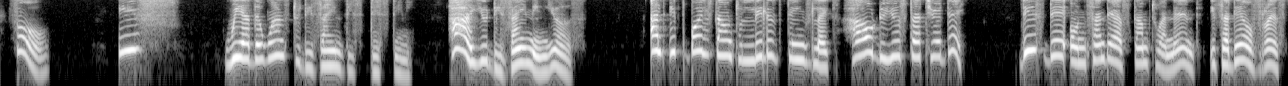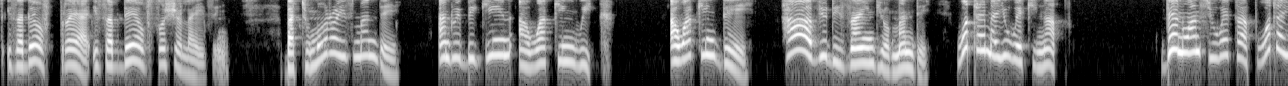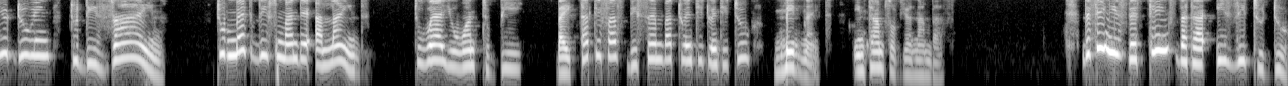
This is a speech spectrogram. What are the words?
So, if we are the ones to design this destiny, how are you designing yours? And it boils down to little things like how do you start your day? This day on Sunday has come to an end. It's a day of rest, it's a day of prayer, it's a day of socializing. But tomorrow is Monday, and we begin a working week, a working day. How have you designed your Monday? What time are you waking up? Then, once you wake up, what are you doing to design, to make this Monday aligned to where you want to be by 31st December 2022, midnight, in terms of your numbers? The thing is, the things that are easy to do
